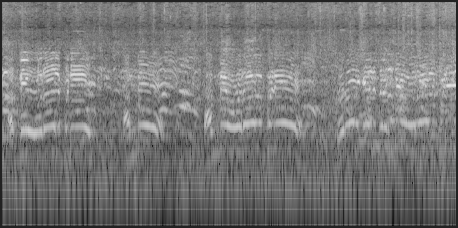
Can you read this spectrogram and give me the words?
தம்பி ஒரு ஆள் பிடி. தம்பி தம்பி ஒரு ஆள் பிடி. ஒரு தம்பி ஒரு ஆள் பிடி.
